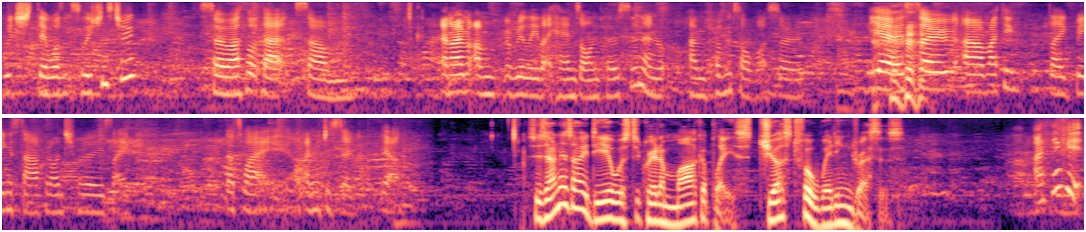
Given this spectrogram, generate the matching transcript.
which there wasn't solutions to. So I thought that, um, and I'm, I'm a really like hands-on person, and I'm a problem solver. So yeah, so um, I think like being a staff and entrepreneur is like that's why I'm interested. Yeah. Susanna's idea was to create a marketplace just for wedding dresses. I think it,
